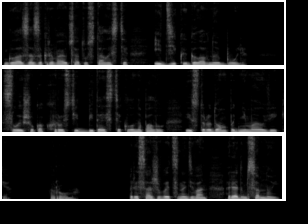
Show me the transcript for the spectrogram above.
Глаза закрываются от усталости и дикой головной боли. Слышу, как хрустит битое стекло на полу и с трудом поднимаю веки. Рома. Присаживается на диван рядом со мной,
